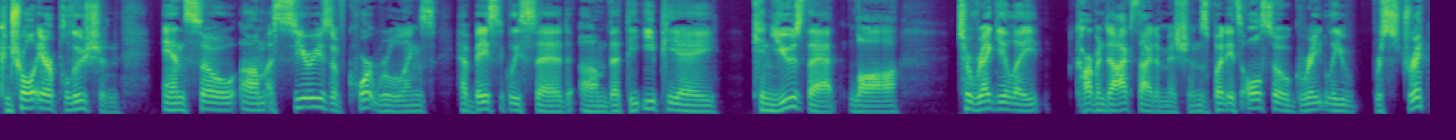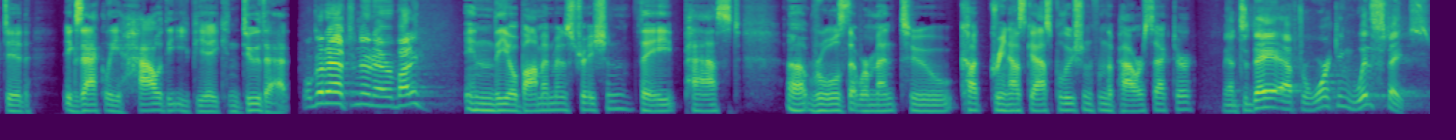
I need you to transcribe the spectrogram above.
control air pollution. And so um, a series of court rulings have basically said um, that the EPA can use that law to regulate carbon dioxide emissions, but it's also greatly restricted exactly how the EPA can do that. Well, good afternoon, everybody. In the Obama administration, they passed uh, rules that were meant to cut greenhouse gas pollution from the power sector. And today, after working with states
